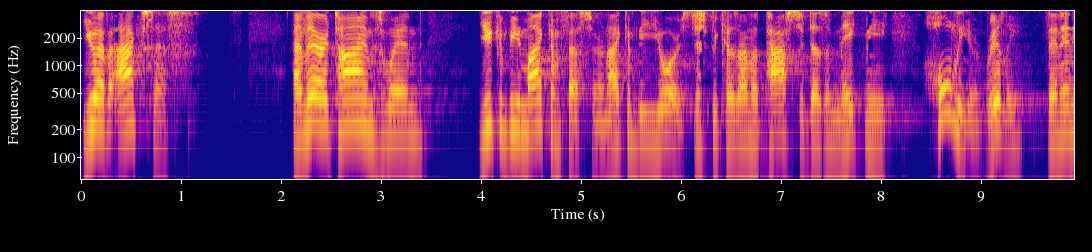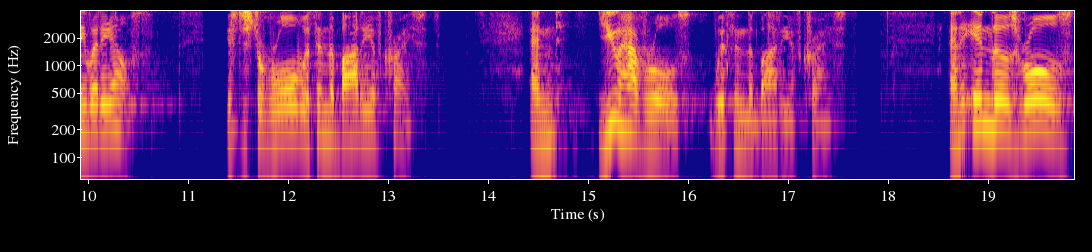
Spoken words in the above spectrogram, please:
You have access. And there are times when you can be my confessor and I can be yours. Just because I'm a pastor doesn't make me holier, really, than anybody else. It's just a role within the body of Christ. And you have roles within the body of Christ. And in those roles,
